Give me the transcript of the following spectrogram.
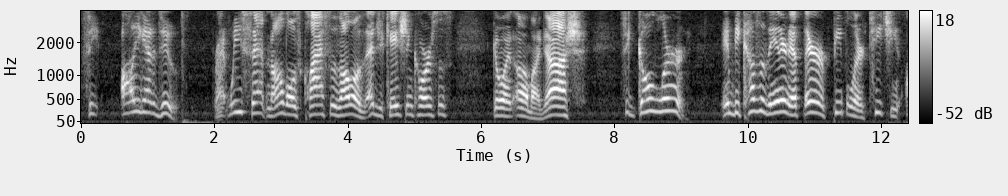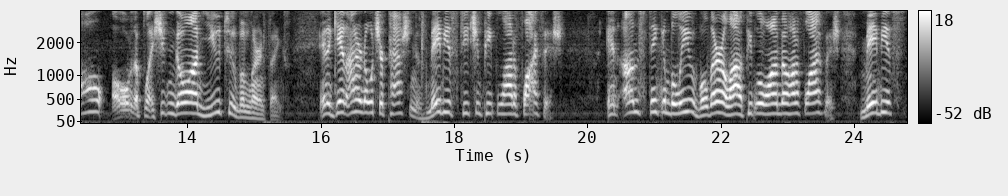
See, all you got to do, right? We sat in all those classes, all those education courses, going, oh my gosh. See, go learn. And because of the internet, there are people that are teaching all over the place. You can go on YouTube and learn things. And again, I don't know what your passion is. Maybe it's teaching people how to fly fish. And unstinking believable, there are a lot of people who want to know how to fly fish. Maybe it's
